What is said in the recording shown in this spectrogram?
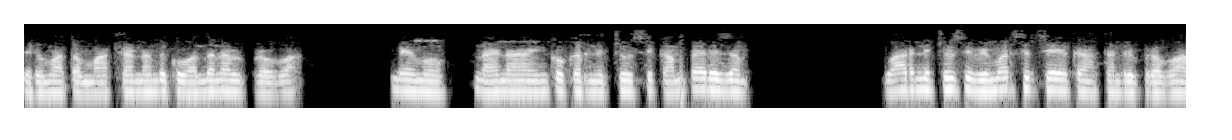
మీరు మాతో మాట్లాడినందుకు వందనాలు ప్రభా. మేము నాయన ఇంకొకరిని చూసి కంపారిజం వారిని చూసి విమర్శ చేయక తండ్రి ప్రభా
